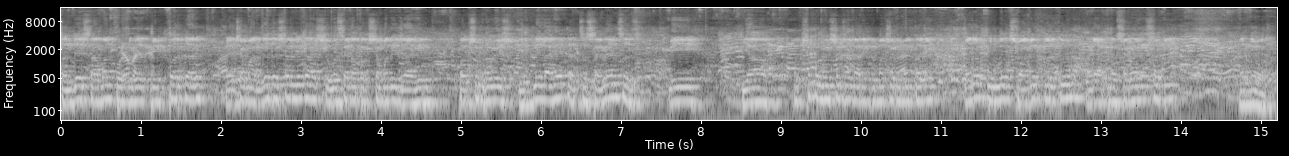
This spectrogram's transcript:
संदेश सावंत पंडित पिंपरकर यांच्या मार्गदर्शनाने आज शिवसेना पक्षामध्ये जाहीर पक्षप्रवेश घेतलेला आहे. त्यांचं सगळ्यांचंच मी या पक्षप्रवेशाच्या कार्यक्रमाच्या निमित्ताने मनपूर्वक स्वागत करतो आणि आपल्या सगळ्यांसाठी धन्यवाद.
